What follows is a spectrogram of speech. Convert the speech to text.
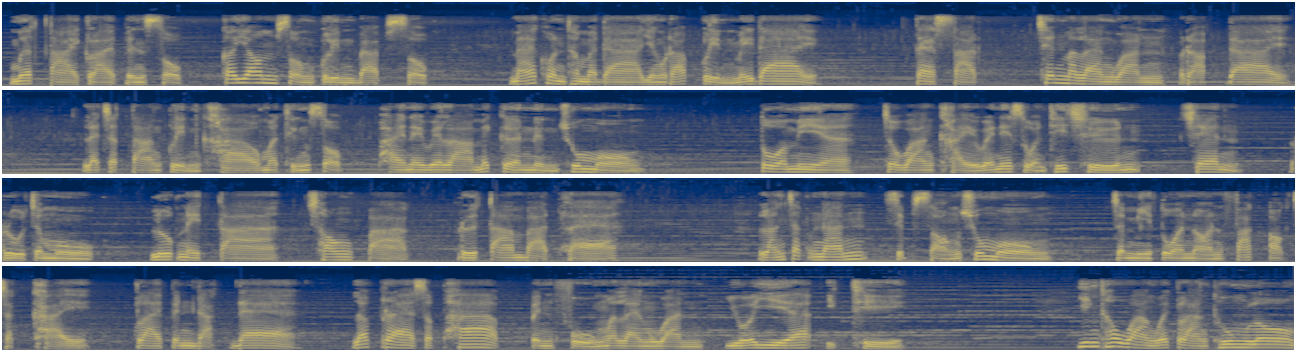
เมื่อตายกลายเป็นศพก็ย่อมส่งกลิ่นแบบศพ แม้คนธรรมดายังรับกลิ่นไม่ได้ แต่สัตว์ เช่นมแมลงวันรับได้ และจะตามกลิ่นคาวมาถึงศพ ภายในเวลาไม่เกินหนึ่งชั่วโมง ตัวเมียจะวางไข่ไว้ในส่วนที่ชื้น เช่น รูจมูก ลูกในตา ช่องปาก หรือตามบาดแผล หลังจากนั้น 12 ชั่วโมง จะมีตัวหนอนฟักออกจากไข่ กลายเป็นดักแด้ แล้วแปรสภาพเป็นฝูงมแมลงวันยัวเยียอีกที ยิ่งถ้าวางไว้กลางทุ่งโล่ง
